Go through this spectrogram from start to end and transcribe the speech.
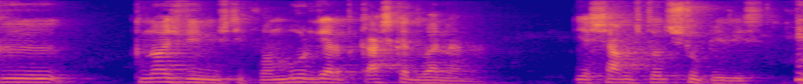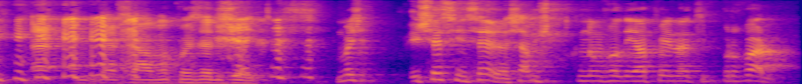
que, que nós vimos tipo um hambúrguer de casca de banana. E achámos todos estúpido isso. Ah, Deve ser alguma coisa de jeito. Mas isto é sincero, achámos que não valia a pena tipo, provar.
